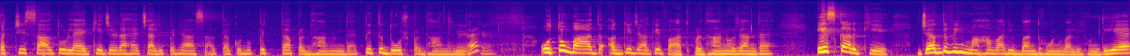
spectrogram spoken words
25 ਸਾਲ ਤੋਂ ਲੈ ਕੇ ਜਿਹੜਾ ਹੈ 40 50 ਸਾਲ ਤੱਕ ਉਹਨੂੰ ਪਿੱਤ ਦਾ ਪ੍ਰਧਾਨ ਹੁੰਦਾ ਹੈ ਪਿੱਤ ਦੋਸ਼ ਪ੍ਰਧਾਨ ਹੁੰਦਾ ਹੈ। ਉਸ ਤੋਂ ਬਾਅਦ ਅੱਗੇ ਜਾ ਕੇ ਵਾਤ ਪ੍ਰਧਾਨ ਹੋ ਜਾਂਦਾ ਹੈ। ਇਸ ਕਰਕੇ ਜਦ ਵੀ ਮਾਹਵਾਰੀ ਬੰਦ ਹੋਣ ਵਾਲੀ ਹੁੰਦੀ ਹੈ,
